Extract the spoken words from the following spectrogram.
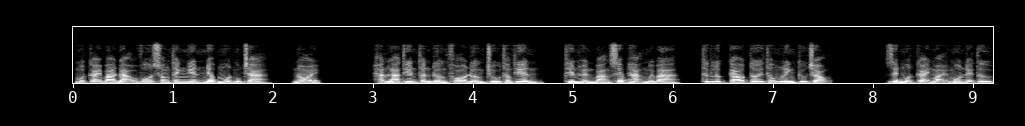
Một cái bá đạo vô song thanh niên nhấp một ngụm trà, nói, hắn là thiên thần đường phó đường chủ thẩm thiên thiên huyền bảng xếp hạng mười ba, thực lực cao tới thông linh cửu trọng. Giết một cái ngoại môn đệ tử,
